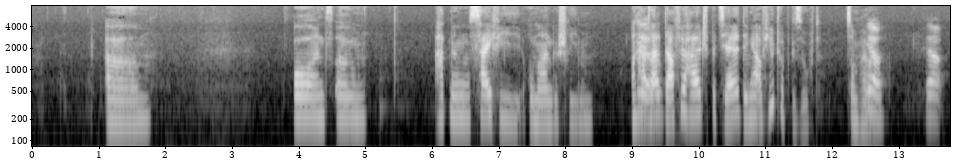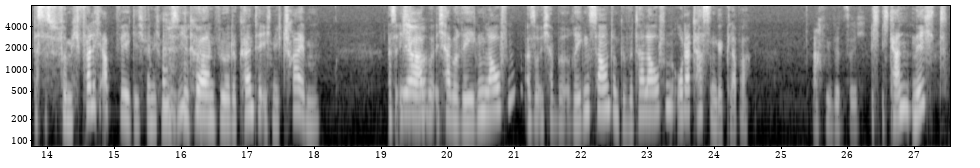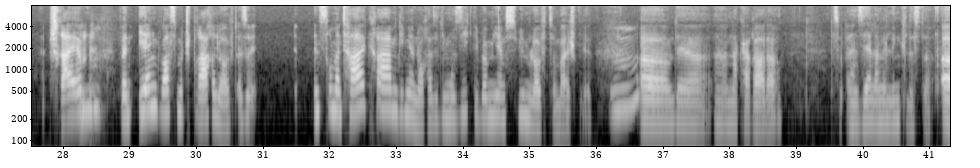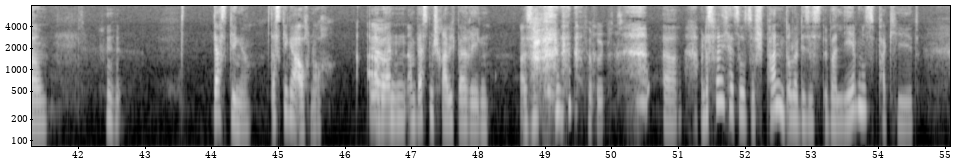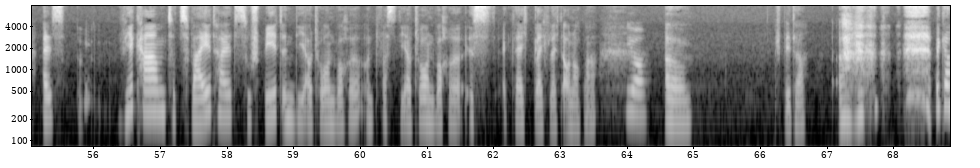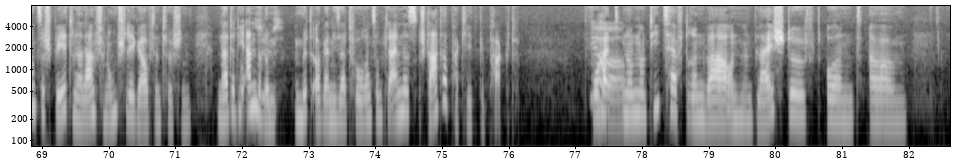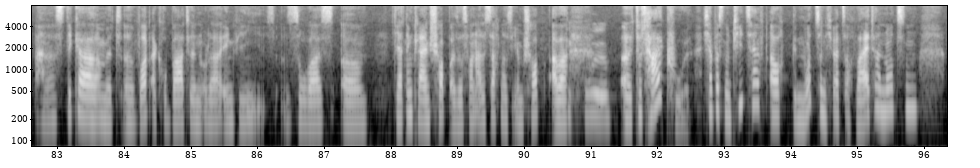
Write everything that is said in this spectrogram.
Ähm, und ähm, hat einen Sci-Fi-Roman geschrieben. Und ja. hat halt dafür halt speziell Dinge auf YouTube gesucht zum Hören. Ja. Ja. Das ist für mich völlig abwegig. Wenn ich Musik hören würde, könnte ich nicht schreiben. Also ich ja. habe, ich habe Regen laufen, also ich habe Regensound und Gewitter laufen oder Tastengeklapper. Ach, wie witzig. Ich, ich kann nicht schreiben, wenn irgendwas mit Sprache läuft. Also Instrumentalkram ginge noch, also die Musik, die bei mir im Stream läuft zum Beispiel. Mhm. Äh, der äh, Nakarada. Das wird eine sehr lange Linkliste. Ähm, das ginge. Das ginge auch noch. Ja. Aber in, am besten schreibe ich bei Regen. Also. Verrückt. ja. Und das finde ich halt so, so spannend, oder dieses Überlebenspaket. Als wir kamen zu zweit halt zu spät in die Autorenwoche und was die Autorenwoche ist, erkläre ich gleich vielleicht auch nochmal. Ja. Ähm, später. wir kamen zu spät und da lagen schon Umschläge auf den Tischen. Und da hatte die andere süß. Mitorganisatorin so ein kleines Starterpaket gepackt. Wo ja. halt ein Notizheft drin war und ein Bleistift und ähm, äh, Sticker mit äh, Wortakrobatin oder irgendwie sowas. Ähm, die hat einen kleinen Shop, also das waren alles Sachen aus ihrem Shop, aber cool. äh, total cool. Ich habe das Notizheft auch genutzt und ich werde es auch weiter nutzen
